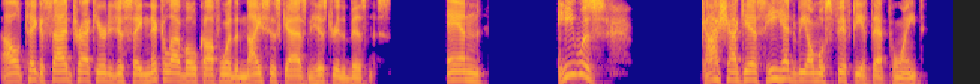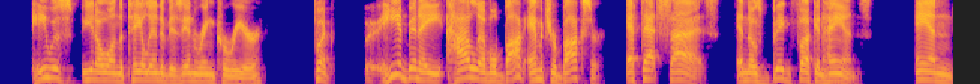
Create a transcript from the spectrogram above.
I'll take a sidetrack here to just say Nikolai Volkov, one of the nicest guys in the history of the business. And he was, gosh, I guess he had to be almost 50 at that point. He was, you know, on the tail end of his in ring career, but uh, he had been a high level bo- amateur boxer at that size and those big fucking hands. And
